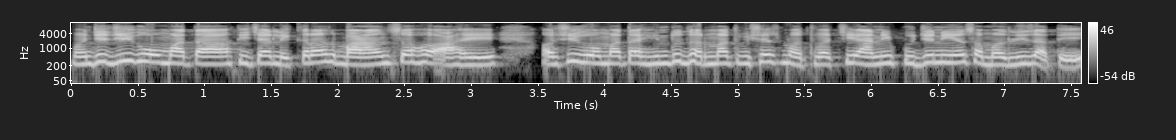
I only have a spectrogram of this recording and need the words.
म्हणजे जी गोमाता तिच्या लेकरा बाळांसह आहे अशी गोमाता हिंदू धर्मात विशेष महत्त्वाची आणि पूजनीय समजली जाते.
